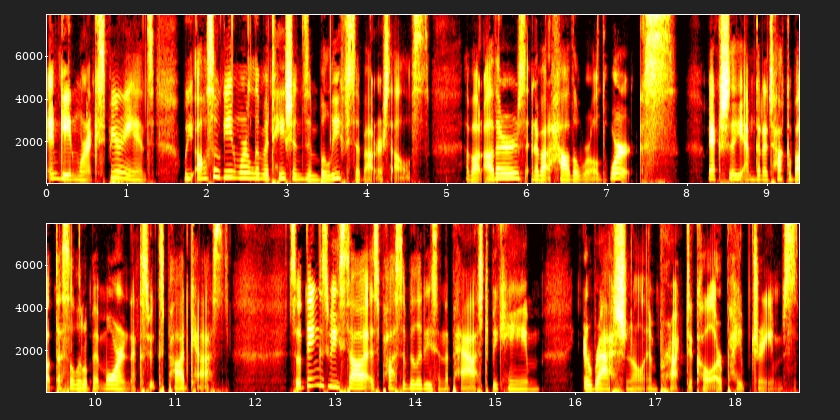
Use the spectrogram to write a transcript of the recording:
and gain more experience, we also gain more limitations and beliefs about ourselves, about others, and about how the world works. We actually, I'm going to talk about this a little bit more in next week's podcast. So things we saw as possibilities in the past became irrational, and impractical, or pipe dreams.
